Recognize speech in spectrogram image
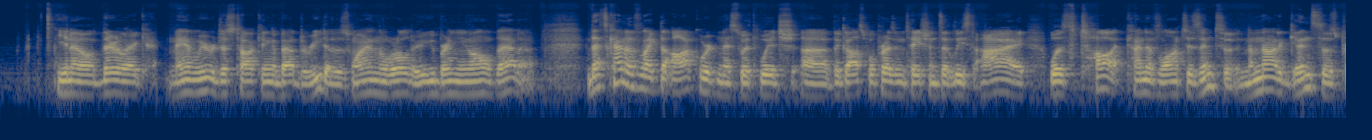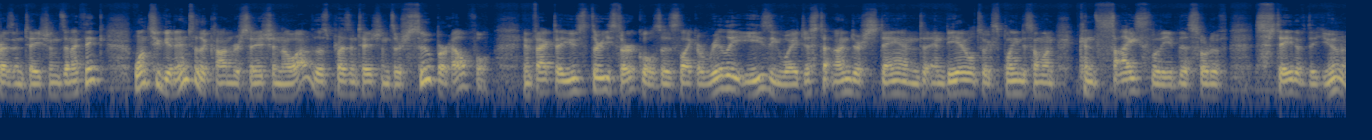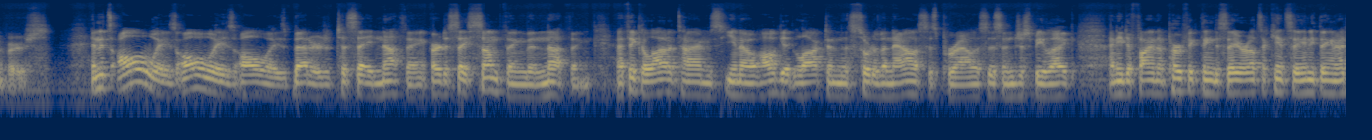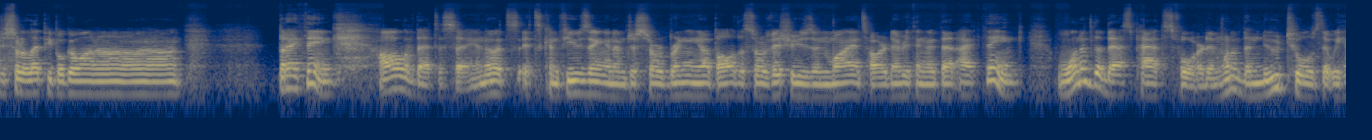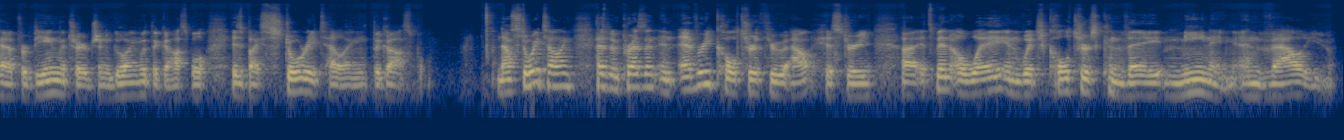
you know, they're like, man, we were just talking about Doritos. Why in the world are you bringing all of that up? That's kind of like the awkwardness with which uh, the gospel presentations, at least I was taught, kind of launches into it. And I'm not against those presentations. And I think once you get into the conversation, a lot of those presentations are super helpful. In fact, I use three circles as like a really easy way just to understand and be able to explain to someone concisely the sort of state of the universe. And it's always, always, always better to say nothing or to say something than nothing. I think a lot of times, you know, I'll get locked in this sort of analysis paralysis and just be like, I need to find the perfect thing to say or else I can't say anything, and I just sort of let people go on and on and on. But I think all of that to say, I know it's it's confusing, and I'm just sort of bringing up all the sort of issues and why it's hard and everything like that. I think one of the best paths forward and one of the new tools that we have for being the church and going with the gospel is by storytelling the gospel. Now, storytelling has been present in every culture throughout history. Uh, it's been a way in which cultures convey meaning and value.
